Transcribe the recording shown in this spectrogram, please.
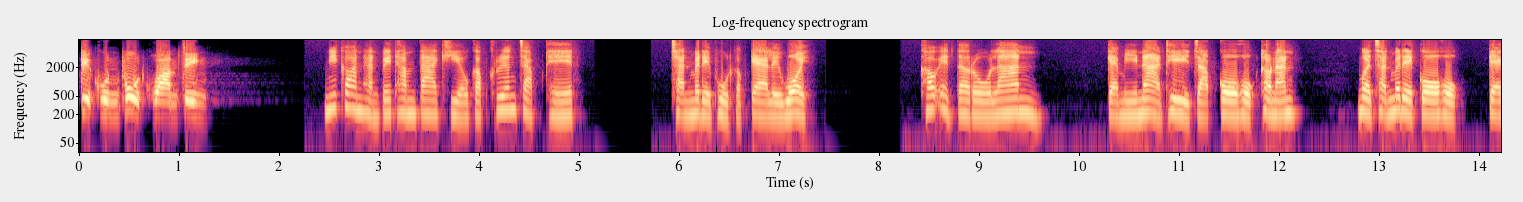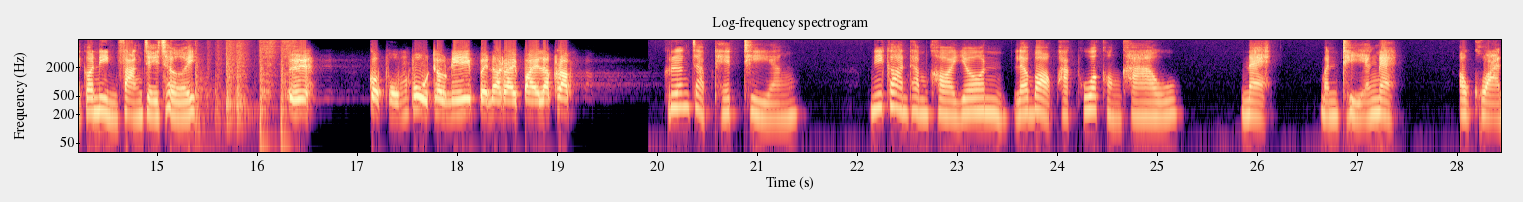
ที่คุณพูดความจริง นิกรหันไปทำตาเขียวกับเครื่องจับเท็จ ฉันไม่ได้พูดกับแกเลยเว้ย เขาเอตโตโรลั่น แกมีหน้าที่จับโกหกเท่านั้น เมื่อฉันไม่ได้โกหก แกก็นิ่งฟังเฉยเอ๊ะ ก็ผมพูดเท่านี้เป็นอะไรไปล่ะครับ เครื่องจับเท็จเถียง นิกรทำคอย่นแล้วบอกพักพวกของเขาแน่มันเถียงแน่เอาขวาน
